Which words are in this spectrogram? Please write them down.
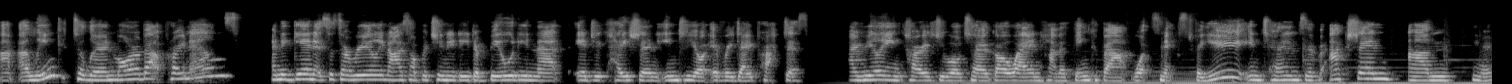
uh, a link to learn more about pronouns. And again, it's just a really nice opportunity to build in that education into your everyday practice. I really encourage you all to go away and have a think about what's next for you in terms of action. Um, you know,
